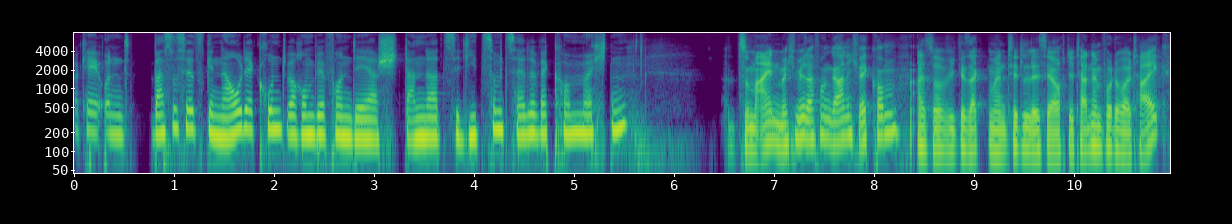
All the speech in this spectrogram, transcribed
Okay, und was ist jetzt genau der Grund, warum wir von der Standard-Siliziumzelle wegkommen möchten? Zum einen möchten wir davon gar nicht wegkommen. Also wie gesagt, mein Titel ist ja auch die Tandem-Photovoltaik.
